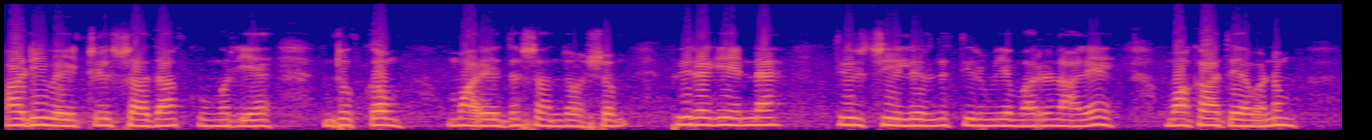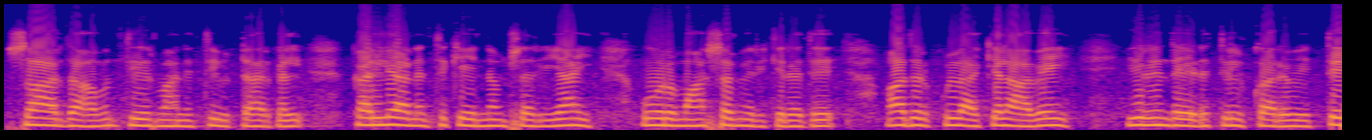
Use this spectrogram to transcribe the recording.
அடி வயிற்றில் சதா குமுறிய துக்கம் மறைந்த சந்தோஷம். பிறகு என்ன? திருச்சியிலிருந்து திரும்பிய மறுநாளே மகாதேவனும் சாரதாவும் தீர்மானித்து விட்டார்கள். கல்யாணத்துக்கு இன்னும் சரியாய் ஒரு மாதம் இருக்கிறது. அதற்குள் அகிலாவை இருந்த இடத்தில் உட்கார வைத்து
